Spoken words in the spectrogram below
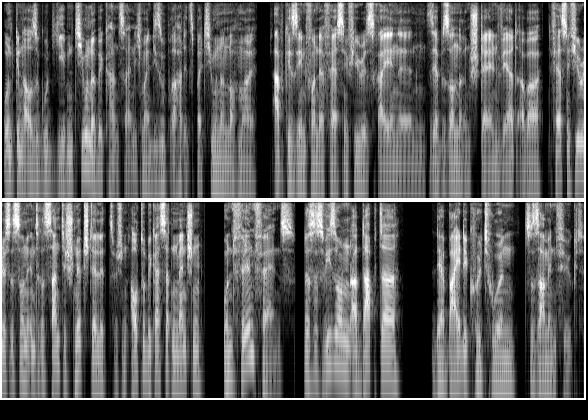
und genauso gut jedem Tuner bekannt sein. Ich meine, die Supra hat jetzt bei Tunern nochmal, abgesehen von der Fast and Furious-Reihe, einen sehr besonderen Stellenwert. Aber Fast and Furious ist so eine interessante Schnittstelle zwischen autobegeisterten Menschen und Filmfans. Das ist wie so ein Adapter, der beide Kulturen zusammenfügt.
